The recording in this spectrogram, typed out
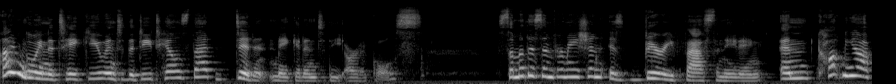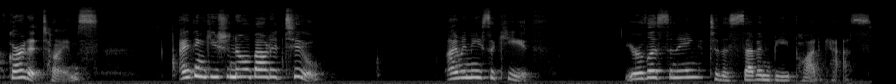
I'm going to take you into the details that didn't make it into the articles. Some of this information is very fascinating and caught me off guard at times. I think you should know about it too. I'm Anissa Keith. You're listening to the 7B podcast.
